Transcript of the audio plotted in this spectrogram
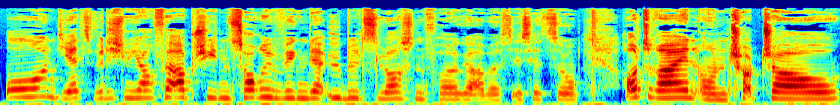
und jetzt würde ich mich auch verabschieden. Sorry wegen der übelst losten Folge, aber es ist jetzt so. Haut rein und ciao, ciao.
